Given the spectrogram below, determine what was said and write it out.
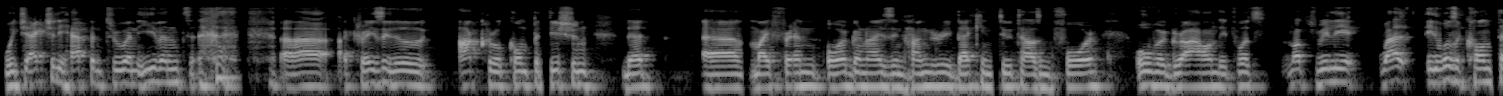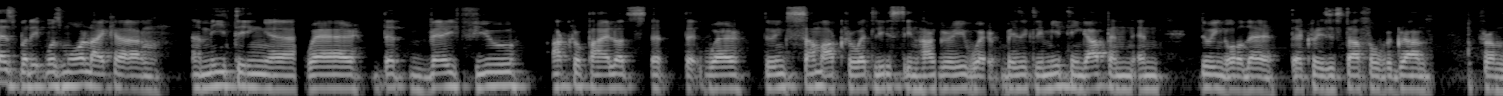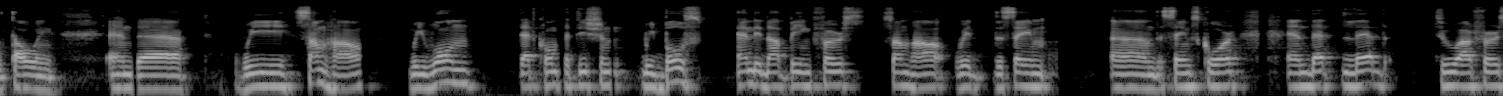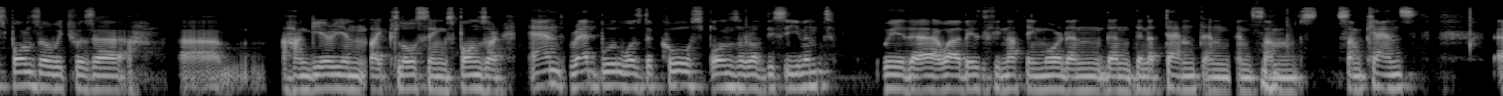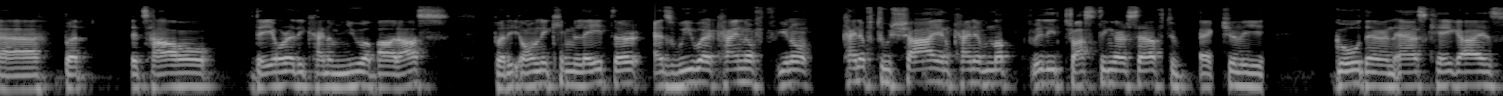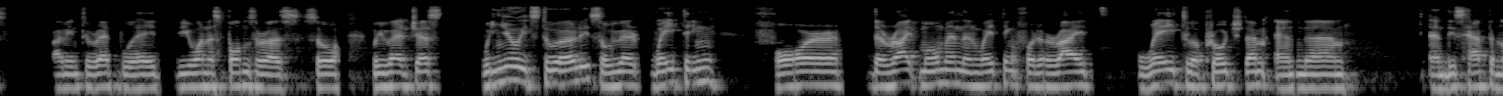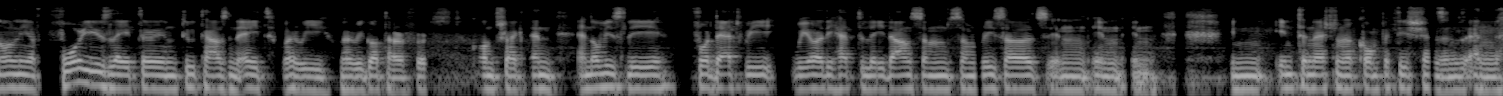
which actually happened through an event, uh, a crazy little acro competition that uh, my friend organized in Hungary back in 2004 over ground. It was not really well. It was a contest, but it was more like a, um, a meeting uh, where that very few acro pilots that, that were doing some acro at least in Hungary were basically meeting up and, and doing all their, their crazy stuff over ground from towing. And uh, we somehow we won that competition. We both ended up being first somehow with the same um, the same score, and that led to our first sponsor, which was a, um, a Hungarian like clothing sponsor, and Red Bull was the co-sponsor of this event with uh, well basically nothing more than than, than a tent and and some mm-hmm. some cans uh, but that's how they already kind of knew about us but it only came later as we were kind of you know kind of too shy and kind of not really trusting ourselves to actually go there and ask hey guys i mean to red bull hey do you want to sponsor us? So we were just we knew it's too early so we were waiting for the right moment and waiting for the right way to approach them. And um, and this happened only four years later in 2008 where we where we got our first contract. And and obviously for that we we already had to lay down some some results in in in in international competitions and and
